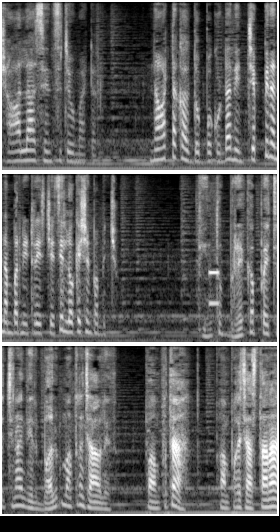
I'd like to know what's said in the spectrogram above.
చాలా సెన్సిటివ్ మ్యాటర్. నాటకాలు దొబ్బకుండా నేను చెప్పిన నంబర్ని ట్రేస్ చేసి లొకేషన్ పంపించు. దీంతో బ్రేకప్ అయితే వచ్చినా దీని బల్బ్ మాత్రం చావలేదు. పంపుతా. పంపక చేస్తానా?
